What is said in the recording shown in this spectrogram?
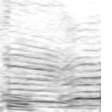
મૂકો અલા, એ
